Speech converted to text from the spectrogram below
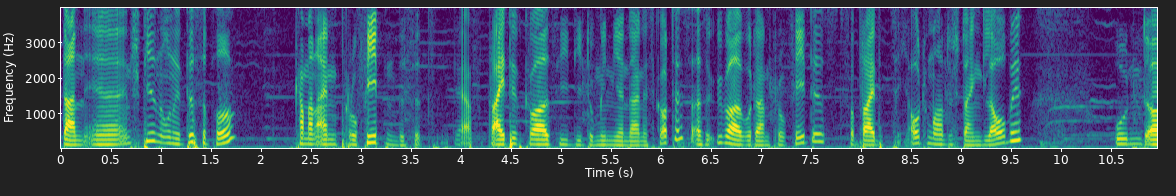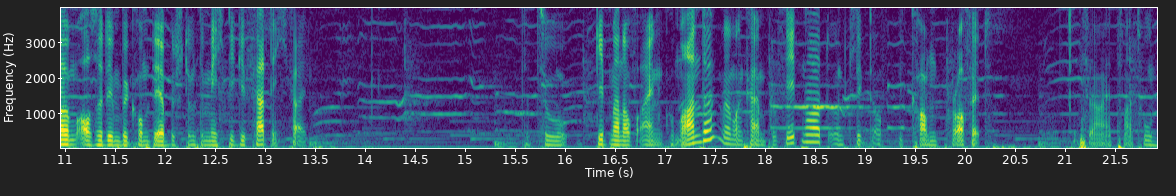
Dann, äh, in Spielen ohne Disciple kann man einen Propheten besitzen. Der verbreitet quasi die Dominion deines Gottes. Also überall, wo dein Prophet ist, verbreitet sich automatisch dein Glaube. Und ähm, außerdem bekommt er bestimmte mächtige Fertigkeiten. Dazu geht man auf einen Commander, wenn man keinen Propheten hat, und klickt auf Become Prophet. Das werden wir jetzt mal tun.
